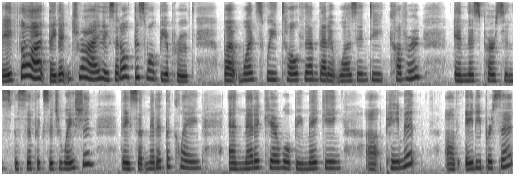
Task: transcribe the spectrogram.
They thought, they didn't try. They said, oh, this won't be approved. But once we told them that it was indeed covered in this person's specific situation, they submitted the claim, and Medicare will be making a payment of 80%,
